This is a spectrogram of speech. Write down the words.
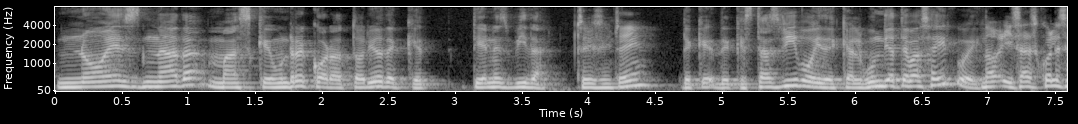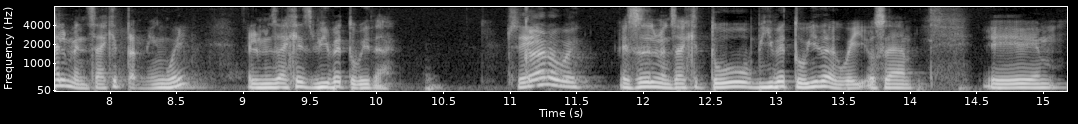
no es nada más que un recordatorio de que tienes vida. Sí, sí. ¿Sí? De que, de que estás vivo y de que algún día te vas a ir, güey. No, y ¿sabes cuál es el mensaje también, güey? El mensaje es vive tu vida. Sí. Claro, güey. Ese es el mensaje. Tú vive tu vida, güey. O sea, eh,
